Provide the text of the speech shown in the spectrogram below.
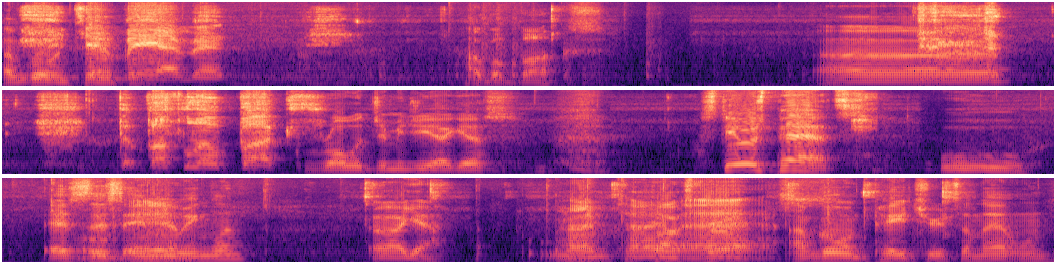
I'm going Tampa Tampa. Bay. I meant How about Bucks? Uh, the Buffalo Bucks. roll with Jimmy G, I guess. Steelers Pats. Ooh. Is this Oh, in. New England? Uh, yeah. Prime time ass. I'm going Patriots on that one.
